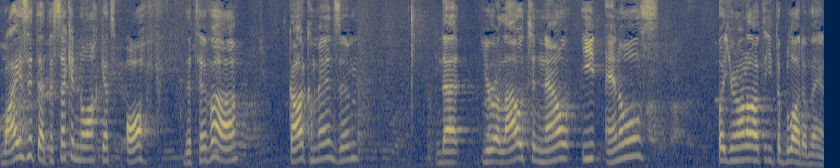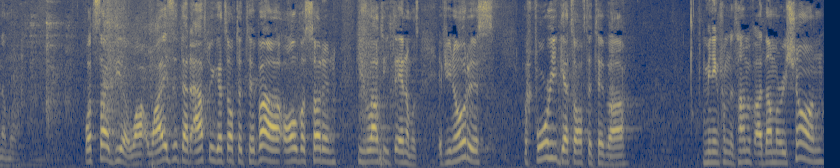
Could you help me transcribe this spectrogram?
Why is it that the second Noach gets off the Teva, God commands him that you're allowed to now eat animals, but you're not allowed to eat the blood of the animal? What's the idea? Why, why is it that after he gets off the Teva, all of a sudden he's allowed to eat the animals? If you notice, before he gets off the Teva, meaning from the time of Adam Arishon,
